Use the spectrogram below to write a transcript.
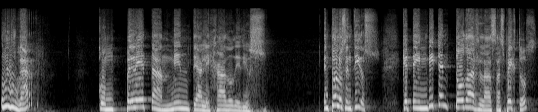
Un lugar completamente alejado de Dios. En todos los sentidos. Que te invita en todos los aspectos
